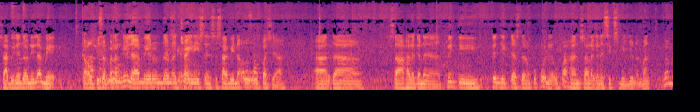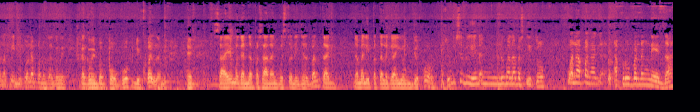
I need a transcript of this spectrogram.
sabi nga daw nila, may kaumpisa pa lang nila, mayroon daw na Chinese na sasabi na uupa siya at ah, sa halaga na 20, 20 hectares daw ang kukunin, upahan sa halaga na 6 million a month. Ba, malaki, hindi ko alam paano gagawin. Gagawin bang pogo? Hindi ko alam. Sayang maganda pa sana ang gusto ni General Bantag na malipat talaga yung Bucor. So, ibig sabihin, ang lumalabas dito, wala pang approval ng NEDA,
